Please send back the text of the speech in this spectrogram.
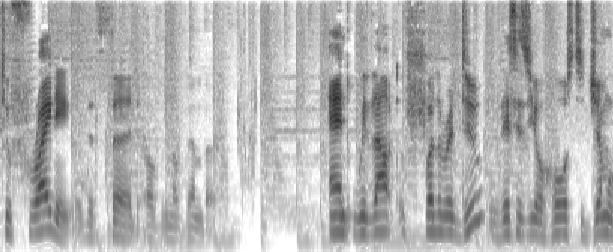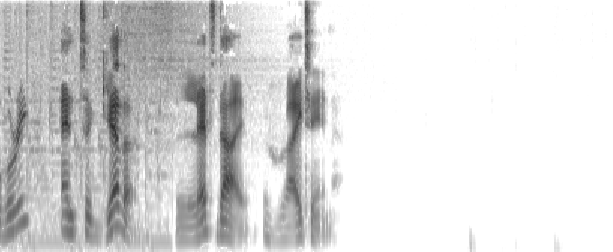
to Friday, the 3rd of November. And without further ado, this is your host, Jamuhuri, and together, let's dive right in.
